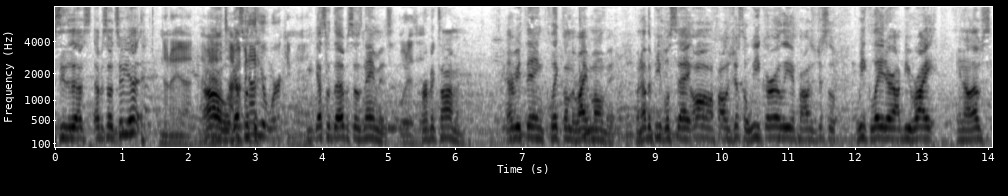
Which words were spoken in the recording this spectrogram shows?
You see the episode two yet? No, no, yeah. Oh, well, guess I've what out the- here working, man. Guess what the episode's name is? What is it? Perfect timing. Everything clicked on the right moment. When other people say, "Oh, if I was just a week early, if I was just a week later, I'd be right," you know, that was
